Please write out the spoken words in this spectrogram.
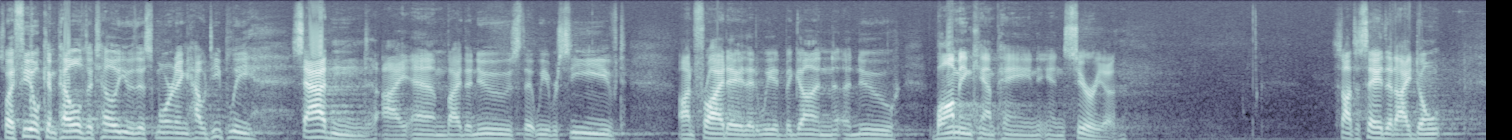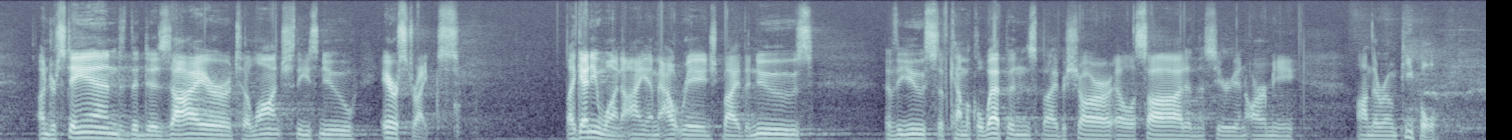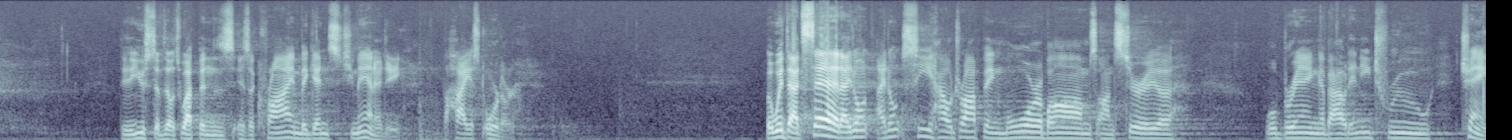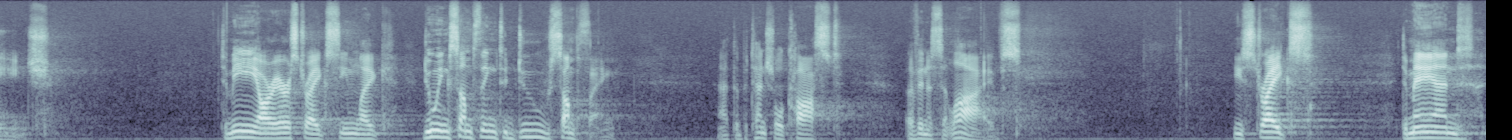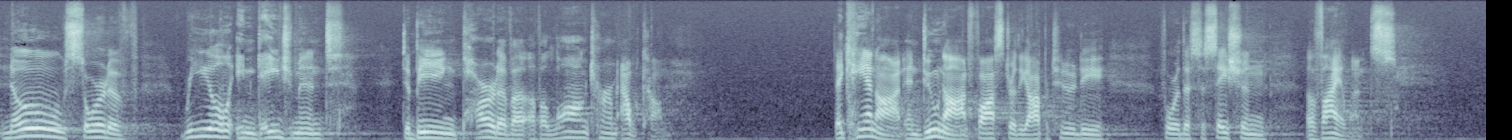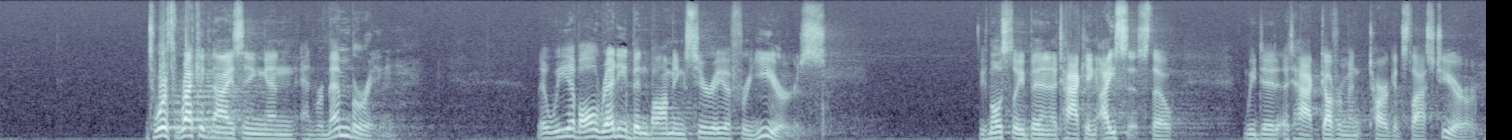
So I feel compelled to tell you this morning how deeply saddened I am by the news that we received on Friday that we had begun a new bombing campaign in Syria. It's not to say that I don't understand the desire to launch these new airstrikes. Like anyone, I am outraged by the news of the use of chemical weapons by Bashar al Assad and the Syrian army on their own people. The use of those weapons is a crime against humanity, the highest order. But with that said, I don't, I don't see how dropping more bombs on Syria will bring about any true change. To me, our airstrikes seem like doing something to do something at the potential cost of innocent lives. These strikes demand no sort of real engagement to being part of a, of a long term outcome. They cannot and do not foster the opportunity for the cessation of violence. It's worth recognizing and, and remembering that we have already been bombing Syria for years. We've mostly been attacking ISIS, though we did attack government targets last year.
